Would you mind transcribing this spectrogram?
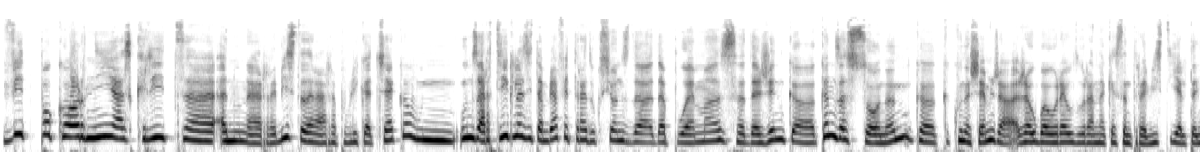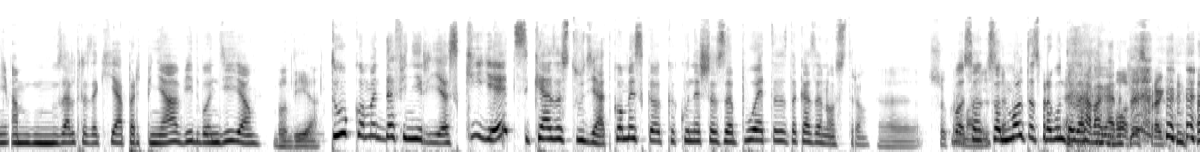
Vit Pokorny ha escrit eh, en una revista de la República Txeca un, uns articles i també ha fet traduccions de, de poemes de gent que, que ens sonen, que, que coneixem, ja, ja ho veureu durant aquesta entrevista i el tenim amb nosaltres aquí a Perpinyà. Vit, bon dia. Bon dia. Tu com et definiries? Qui ets què has estudiat? Com és que, que coneixes poetes de casa nostra? Uh, soc Bo, són, són moltes preguntes a la vegada. moltes preguntes.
